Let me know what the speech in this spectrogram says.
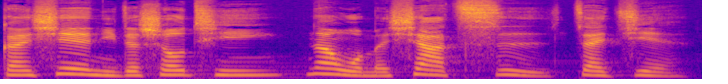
感谢你的收听，那我们下次再见。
